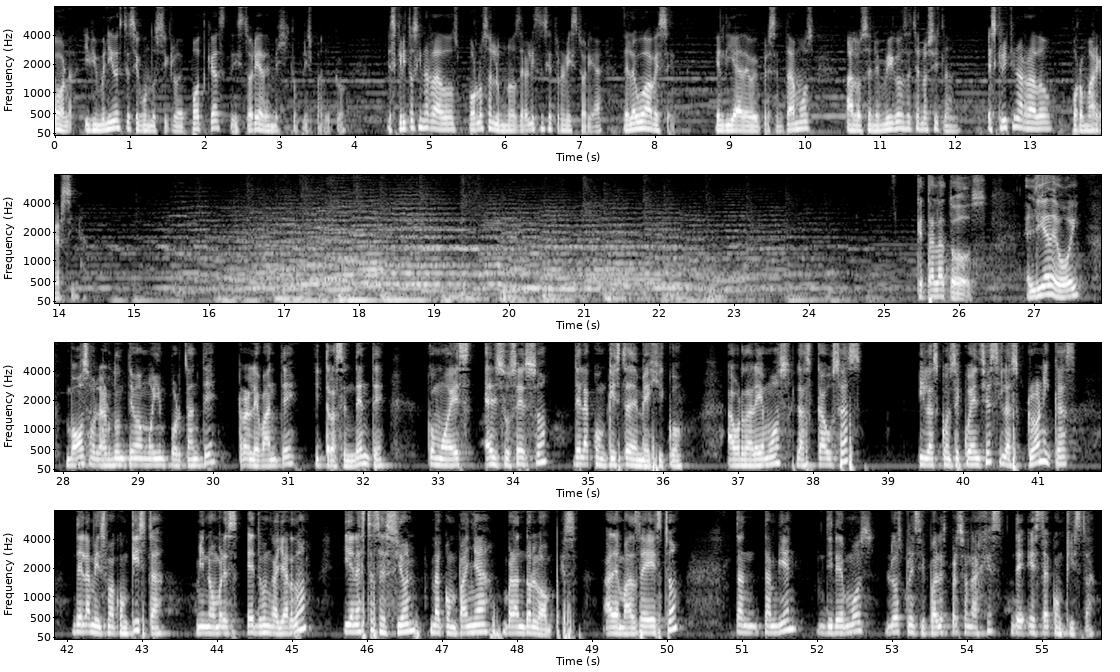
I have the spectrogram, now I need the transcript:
Hola y bienvenido a este segundo ciclo de podcast de Historia de México Prehispánico, escritos y narrados por los alumnos de la licenciatura en Historia de la UABC. El día de hoy presentamos A los enemigos de Tenochtitlan, escrito y narrado por Omar García. ¿Qué tal a todos? El día de hoy vamos a hablar de un tema muy importante, relevante y trascendente, como es el suceso de la conquista de México. Abordaremos las causas y las consecuencias y las crónicas de la misma conquista. Mi nombre es Edwin Gallardo y en esta sesión me acompaña Brandon López. Además de esto, también diremos los principales personajes de esta conquista.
